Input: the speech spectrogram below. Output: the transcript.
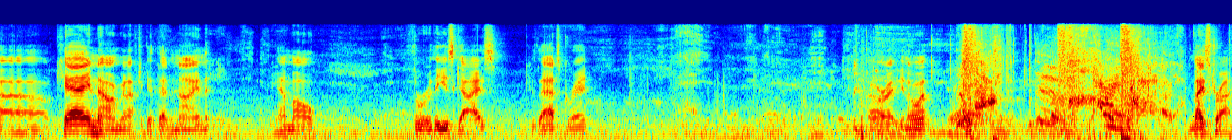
Okay, now I'm gonna have to get that nine ammo through these guys, because that's great. Alright, you know what? Nice try.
